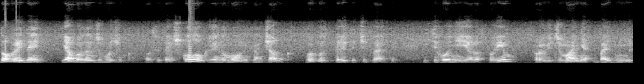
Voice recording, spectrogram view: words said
Добрий день, я Богдан Живоченко, освітаю школу україномовних навчалок, випуск 34. І сьогодні я розповім про віджимання без ніг.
